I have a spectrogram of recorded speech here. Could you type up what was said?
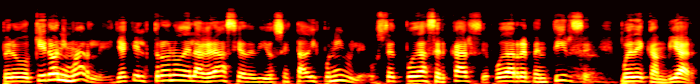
Pero quiero animarle, ya que el trono de la gracia de Dios está disponible. Usted puede acercarse, puede arrepentirse, puede cambiar.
